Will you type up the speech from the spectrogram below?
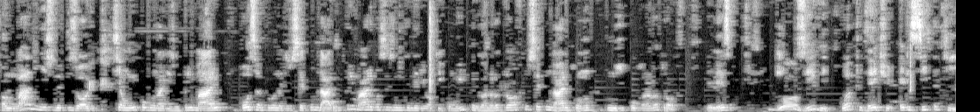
falei lá no início do episódio, se é um hipogonadismo primário ou se é um hipogonadismo secundário. O primário vocês entenderiam aqui como hipergonadotrófico, o secundário como um hipogonadotrófico, beleza? Inclusive, o UpToDate ele cita que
